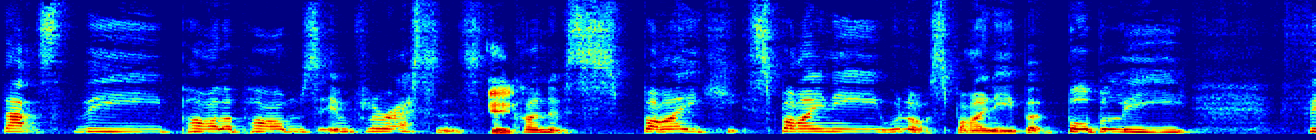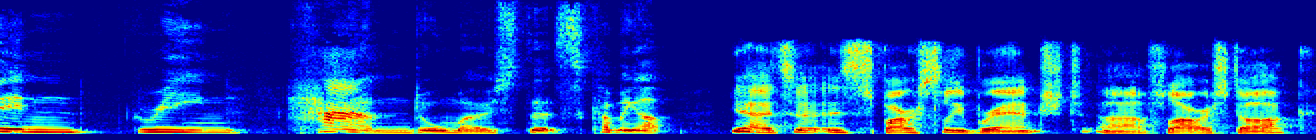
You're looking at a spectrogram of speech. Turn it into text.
that's the parlor palm's inflorescence, the it, kind of spiky, spiny, well not spiny, but bobbly, thin green hand almost that's coming up Yeah, it's a, it's sparsely branched uh, flower stalk.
